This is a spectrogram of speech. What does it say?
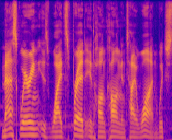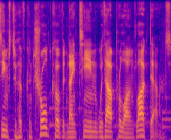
Mask wearing is widespread in Hong Kong and Taiwan, which seems to have controlled COVID 19 without prolonged lockdowns.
